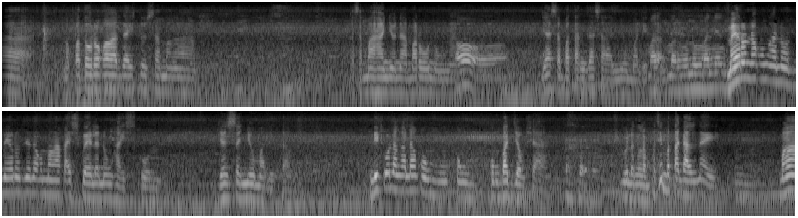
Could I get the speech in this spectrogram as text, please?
Ah, magpaturo ka guys doon sa mga kasamahan nyo na marunong na. Oo. Yan sa Batangas sa New Mar- Malitan. marunong man yan. Mayroon akong ano, meron din ako mga ka-eskwela nung high school. Diyan sa New Malitan. Hindi ko lang alam kung kung, kung badyaw siya. Hindi ko lang alam kasi matagal na eh. Mm. Mga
